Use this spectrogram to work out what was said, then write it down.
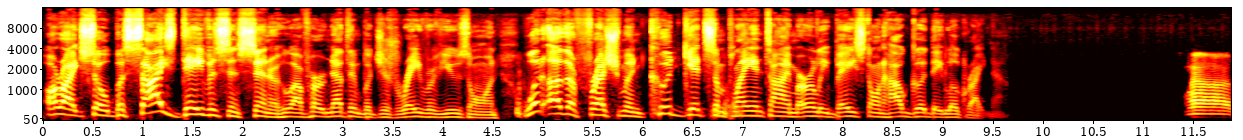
All right, so besides Davis and Center, who I've heard nothing but just rave reviews on, what other freshmen could get some playing time early based on how good they look right now? Uh,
